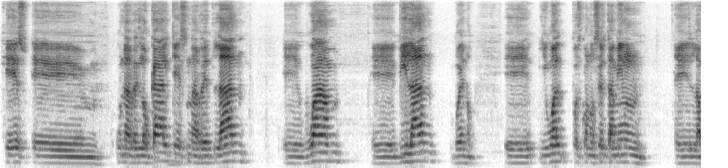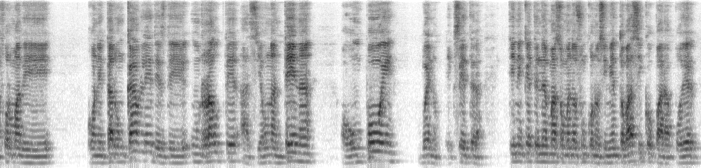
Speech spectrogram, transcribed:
que es eh, una red local, que es una red LAN, WAM, VLAN, bueno, igual pues conocer también la forma de conectar un cable desde un router hacia una antena o un POE, bueno, etcétera. Tienen que tener más o menos un conocimiento básico para poder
